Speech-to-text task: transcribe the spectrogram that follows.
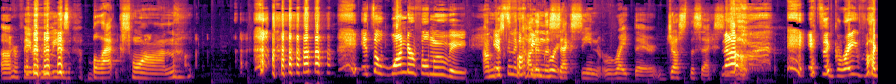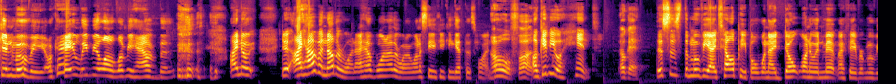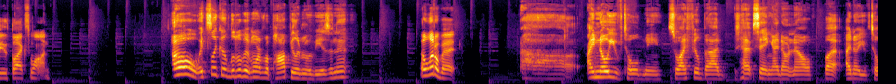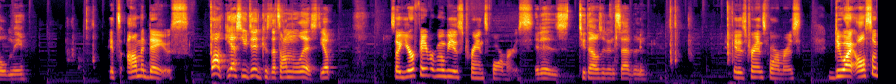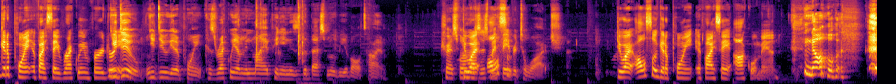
Uh, her favorite movie is Black Swan. it's a wonderful movie. I'm just It's gonna cut in the great. sex scene right there, just the sex scene. No. Great fucking movie, okay? Leave me alone. Let me have this. I know I have another one. I have one other one. I want to see if you can get this one. oh fuck. I'll give you a hint. Okay. This is the movie I tell people when I don't want to admit my favorite movie is Black Swan. Oh, it's like a little bit more of a popular movie, isn't it? A little bit. Uh, I know you've told me, so I feel bad saying I don't know, but I know you've told me. It's Amadeus. Fuck, yes, you did, because that's on the list. Yep, So your favorite movie is Transformers. it is 2007. It is Transformers. Do I also get a point if I say Requiem for a Dream? You do, you do get a point, because Requiem, in my opinion, is the best movie of all time. Transformers is my favorite to watch. Do I also get a point if I say Aquaman? no.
